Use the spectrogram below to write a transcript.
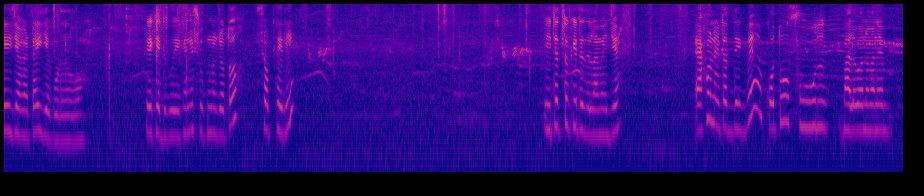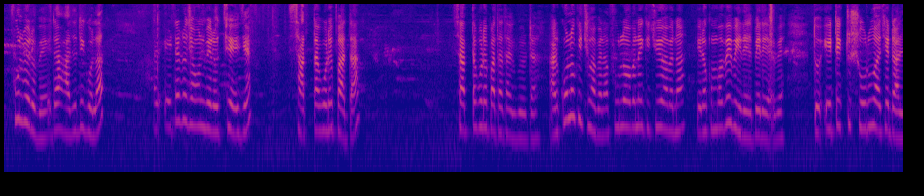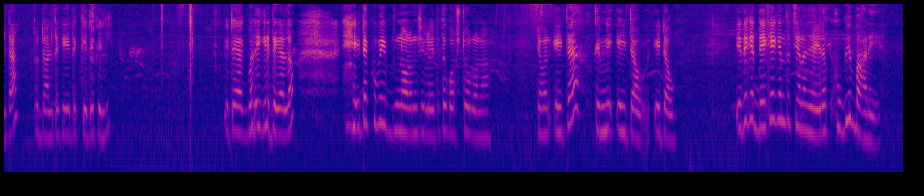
এই জায়গাটা ইয়ে করে দেবো। রেখে দেবো। এখানে শুকনো যত সব ফেলি। এইটার তো কেটে দিলাম এই যে। এখন এটার দেখবে কত ফুল ভালো ভালো মানে ফুল বেরোবে। এটা হাজারি গোলাপ। আর এটারও যেমন বেরোচ্ছে এই যে, সাতটা করে পাতা। সাতটা করে পাতা থাকবে ওটা। আর কোনো কিছু হবে না ফুল হবে না, কিছুই হবে না এরকমভাবে বেড়ে বেড়ে যাবে। তো এটা একটু সরু আছে ডালটা, তো ডালটাকে এটা কেটে ফেলি। এটা একবারেই কেটে গেল। এটা খুবই নরম ছিল, এটাতে কষ্ট হলো না। যেমন এইটা, তেমনি এইটাও, এটাও। এদিকে দেখে কিন্তু চেনা যায় এটা খুবই বাড়ে।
